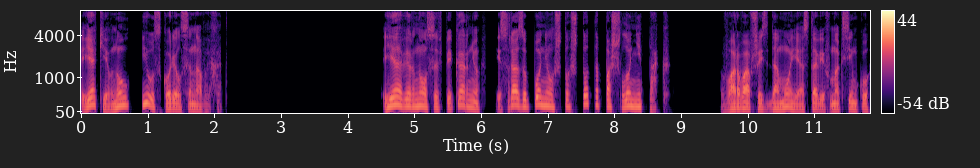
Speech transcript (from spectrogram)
Я кивнул и ускорился на выход. Я вернулся в пекарню и сразу понял, что что-то пошло не так. Ворвавшись домой и оставив Максимку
